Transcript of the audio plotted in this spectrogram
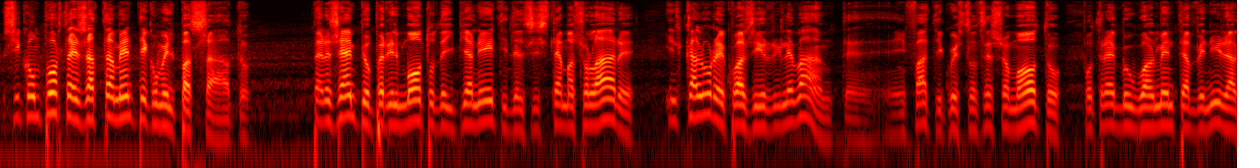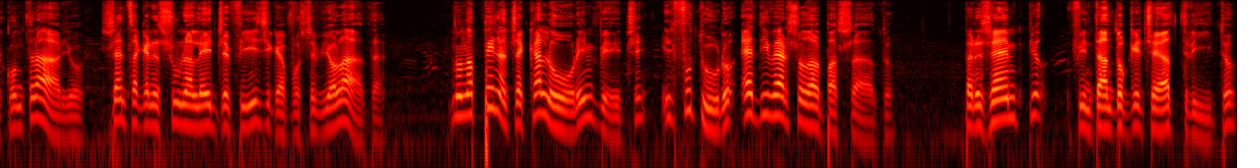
si comporta esattamente come il passato. Per esempio per il moto dei pianeti del Sistema Solare il calore è quasi irrilevante, infatti questo stesso moto potrebbe ugualmente avvenire al contrario, senza che nessuna legge fisica fosse violata. Non appena c'è calore, invece, il futuro è diverso dal passato. Per esempio, fin tanto che c'è attrito,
